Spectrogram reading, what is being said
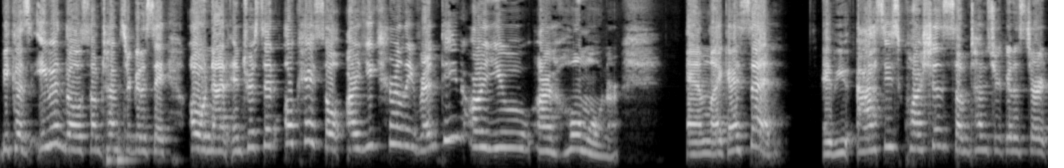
Because even though sometimes they're going to say oh not interested okay so are you currently renting or are you a homeowner? And like i said if you ask these questions sometimes you're going to start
